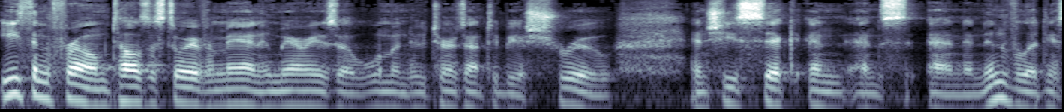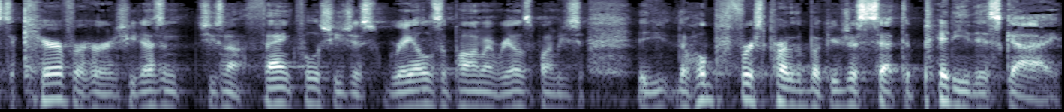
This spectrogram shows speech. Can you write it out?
Ethan Frome tells the story of a man who marries a woman who turns out to be a shrew, and she's sick and, and, and an invalid, and he has to care for her, and she doesn't, she's not thankful. She just rails upon him, and rails upon him. the whole first part of the book, you're just set to pity this guy.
